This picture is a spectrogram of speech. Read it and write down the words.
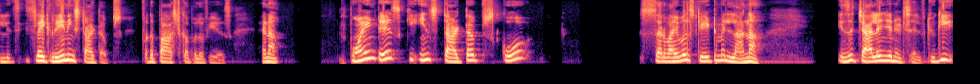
it's like raining startups for the past couple of years है ना? पॉइंट इज़ कि इन स्टार्टअप्स को सर्वाइवल स्टेट में लाना is a challenge in it क्योंकि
